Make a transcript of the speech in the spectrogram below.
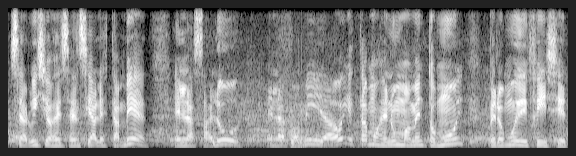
servicios esenciales también, en la salud, en la comida. Hoy estamos en un momento muy, pero muy difícil.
